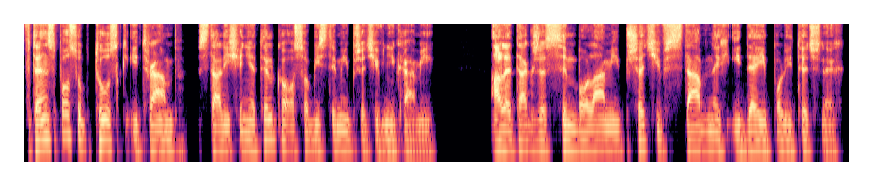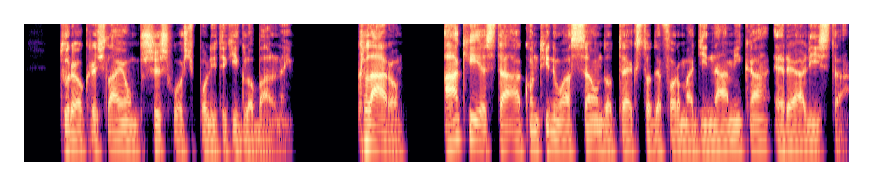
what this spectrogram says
W ten sposób Tusk i Trump stali się nie tylko osobistymi przeciwnikami, ale także symbolami przeciwstawnych idei politycznych, które określają przyszłość polityki globalnej. Claro, aqui está a continuação do texto de forma dinâmica e realista,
